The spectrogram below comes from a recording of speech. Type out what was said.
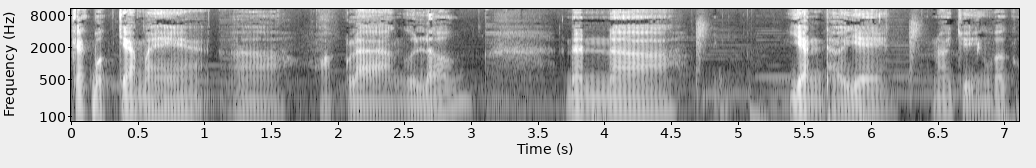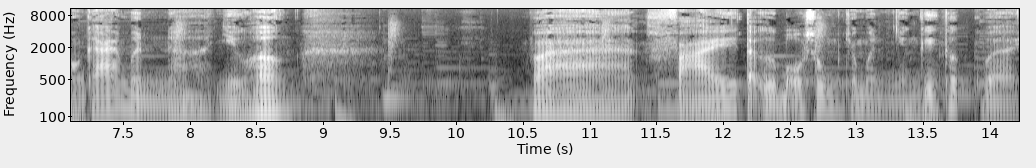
các bậc cha mẹ uh, hoặc là người lớn nên uh, dành thời gian nói chuyện với con cái mình uh, nhiều hơn và phải tự bổ sung cho mình những kiến thức về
